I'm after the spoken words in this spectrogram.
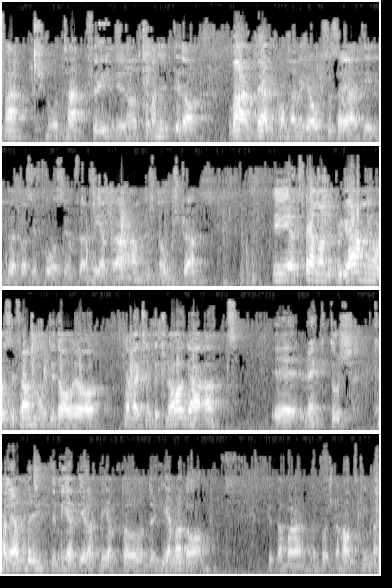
Tack och tack för inbjudan att komma hit idag. Och varmt välkomna vill jag också säga till detta symposium för att hedra Anders Nordström. Det är ett spännande program ni har att se fram emot idag och jag kan verkligen beklaga att eh, rektors kalender inte medger att delta under hela dagen utan bara den första halvtimmen.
